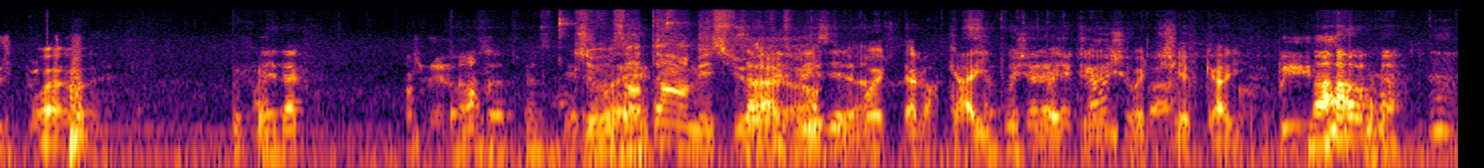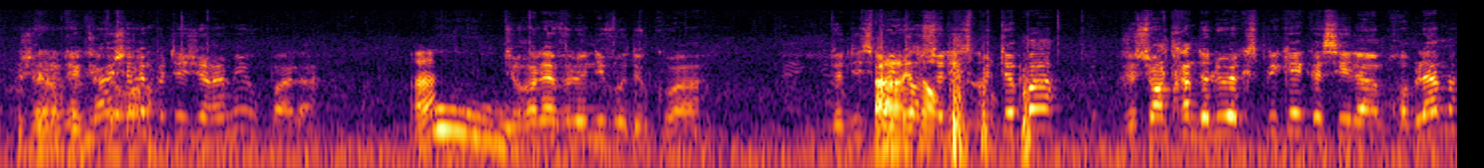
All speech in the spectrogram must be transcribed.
dispute. Ouais, ouais. On est d'accord. Va Je vous entends, messieurs. Ça fait Alors, plaisir. euh, alors il le doit être, chef Carlito. Oui. Ah ouais Je le déclenche le petit Jérémy ou pas là Ouh. Tu relèves le niveau de quoi De dispute, Ah, on se dispute pas Je suis en train de lui expliquer que s'il a un problème,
